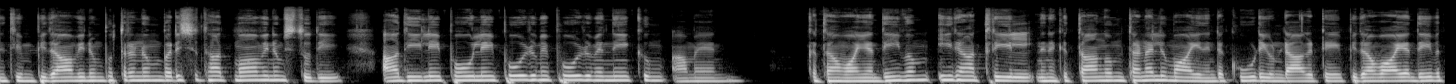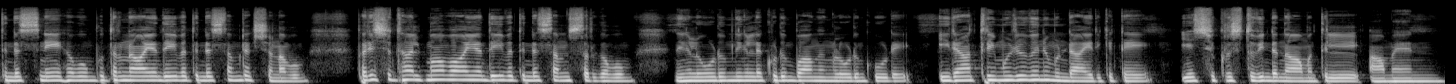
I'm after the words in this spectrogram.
നിത്യം പിതാവിനും പുത്രനും പരിശുദ്ധാത്മാവിനും സ്തുതി. ആദിയിലെ പോലെ ഇപ്പോഴും എപ്പോഴും എന്നേക്കും. ആമേൻ. കഥാവായ ദൈവം ഈ രാത്രിയിൽ നിനക്ക് താങ്ങും തണലുമായി നിന്റെ കൂടെ ഉണ്ടാകട്ടെ. പിതാവായ ദൈവത്തിന്റെ സ്നേഹവും പുത്രനായ ദൈവത്തിന്റെ സംരക്ഷണവും പരിശുദ്ധാത്മാവായ ദൈവത്തിന്റെ സംസർഗവും നിങ്ങളോടും നിങ്ങളുടെ കുടുംബാംഗങ്ങളോടും കൂടെ ഈ രാത്രി മുഴുവനും ഉണ്ടായിരിക്കട്ടെ. യേശു ക്രിസ്തുവിന്റെ നാമത്തിൽ ആമേൻ.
